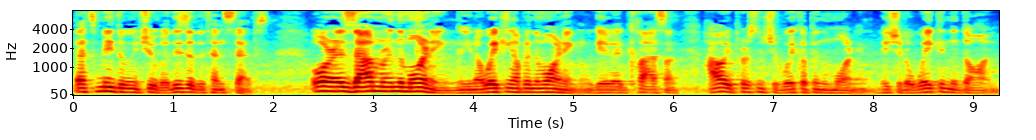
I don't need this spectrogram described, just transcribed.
That's me doing tshuva. These are the 10 steps. Or Azamra in the morning, you know, waking up in the morning. We gave a class on how a person should wake up in the morning. He should awaken the dawn.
